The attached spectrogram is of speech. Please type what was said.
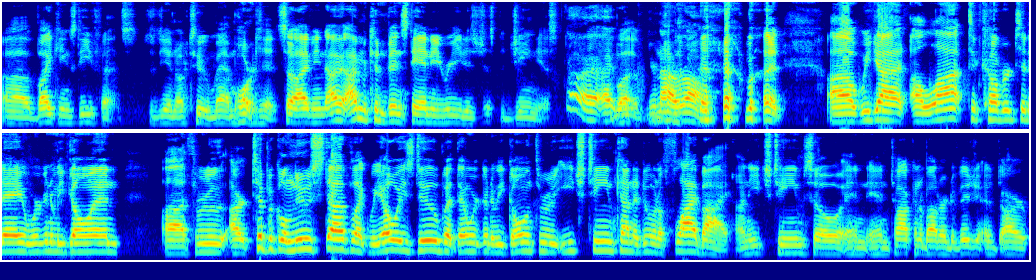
uh, Vikings defense. You know, too. Matt Moore did. So I mean, I, I'm convinced Andy Reid is just a genius. Oh, I, I, But- you're not wrong. but uh, we got a lot to cover today. We're going to be going uh, through our typical news stuff like we always do, but then we're going to be going through each team, kind of doing a flyby on each team. So and and talking about our division, our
